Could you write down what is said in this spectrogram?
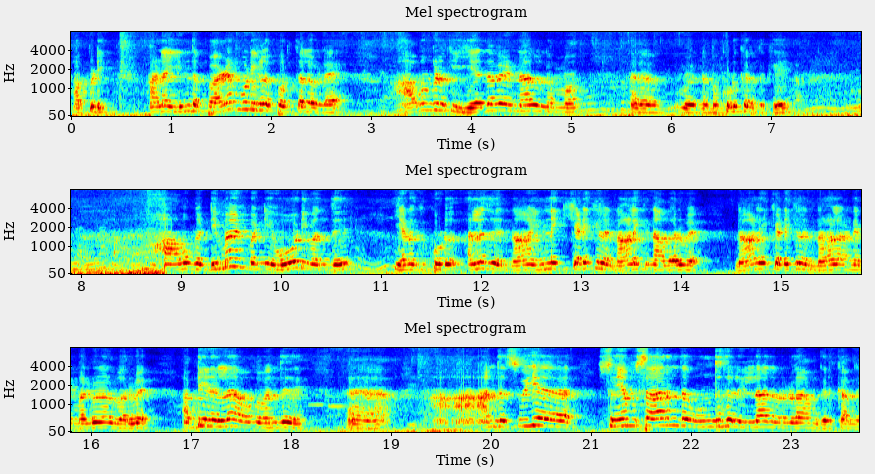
அப்படி. ஆனால் இந்த பழங்குடிகளை பொறுத்தளவில் அவங்களுக்கு எதை வேணாலும் நம்ம நம்ம கொடுக்கறதுக்கு அவங்க டிமாண்ட் பண்ணி ஓடி வந்து எனக்கு கொடு. அல்லது நான் இன்னைக்கு கிடைக்கல நாளைக்கு நான் வருவேன். நாளைக்கு கிடைக்கல நாளை மறுநாள் வருவேன். அப்படின்னு எல்லாம் அவங்க வந்து அந்த சுய சுயம் சார்ந்த உந்துதல் இல்லாதவர்களாக அவங்க இருக்காங்க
